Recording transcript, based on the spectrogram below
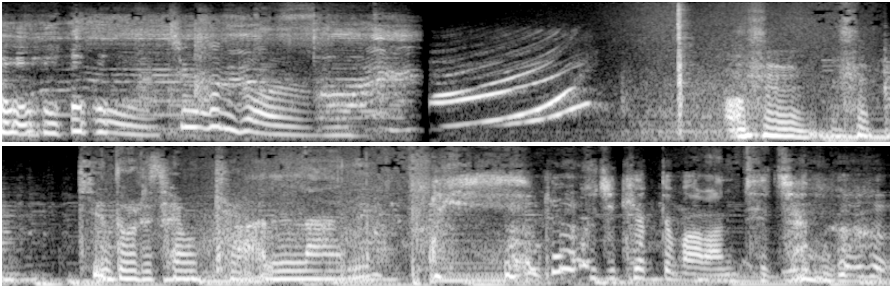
어, 친구인 줄 알았어. 기 노래 제목 기억 안 나네. 굳이 귀엽게 말안 되잖아.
